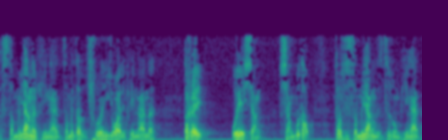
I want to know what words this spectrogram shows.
什么样的平安，怎么叫出人意外的平安呢？大概我也想想不到，到底什么样的这种平安。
